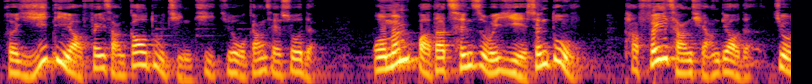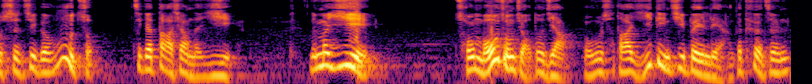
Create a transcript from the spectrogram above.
和一定要非常高度警惕。就是我刚才说的，我们把它称之为野生动物，它非常强调的就是这个物种，这个大象的野。那么野，从某种角度讲，我们说它一定具备两个特征，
